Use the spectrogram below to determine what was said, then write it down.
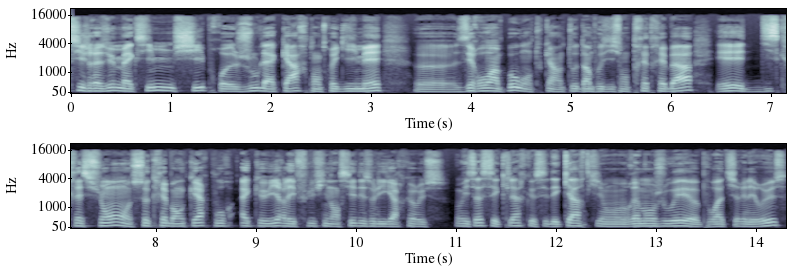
si je résume, Maxime, Chypre joue la carte, entre guillemets, euh, zéro impôt, ou en tout cas un taux d'imposition très très bas, et discrétion, secret bancaire pour accueillir les flux financiers des oligarques russes. Oui, ça c'est clair que c'est des cartes qui ont vraiment joué euh, pour attirer les Russes.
